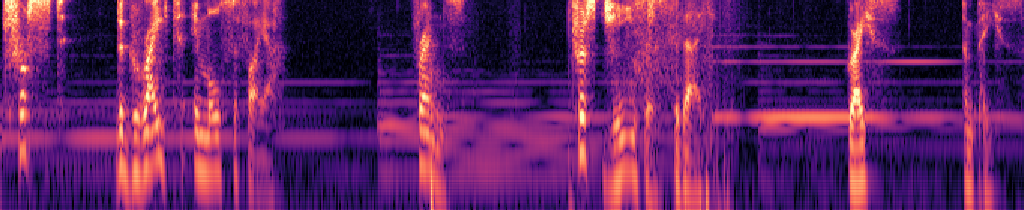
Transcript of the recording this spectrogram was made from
Trust the great emulsifier. Friends, trust Jesus today. Grace and peace.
